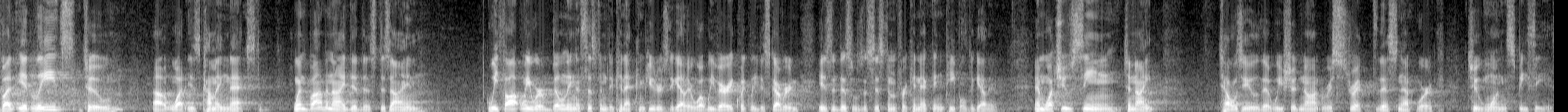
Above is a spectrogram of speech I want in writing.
But it leads to uh, what is coming next. When Bob and I did this design, we thought we were building a system to connect computers together. What we very quickly discovered is that this was a system for connecting people together. And what you've seen tonight tells you that we should not restrict this network to one species,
